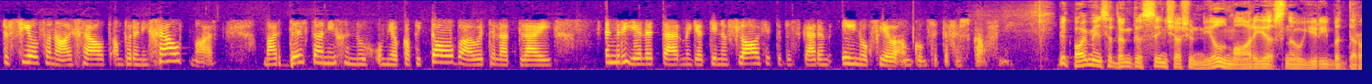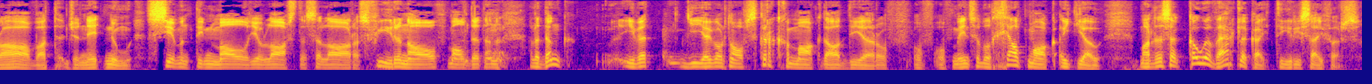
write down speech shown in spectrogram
te veel van daai geld amper in die geldmark, maar dis dan nie genoeg om jou kapitaalbehoue te laat bly in reële terme jou teen inflasie te beskerm en nog vir jou inkomste te verskaf nie. Dit baie mense dink dit is sensasioneel Marius nou hierdie bedrag wat Janet noem 17 maal jou laaste salaris 4 en 'n half maal dit en hulle dink jy weet jy word nou afskrik gemaak daardeur of of of mense wil geld maak uit jou. Maar dis 'n koue werklikheid hierdie syfers.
